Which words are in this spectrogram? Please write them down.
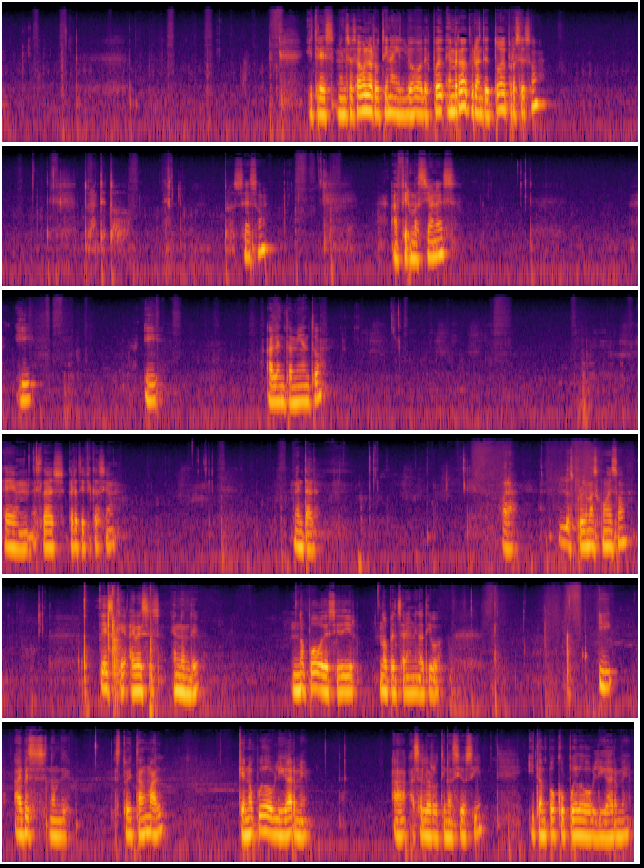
Y tres, mientras hago la rutina y luego después, en verdad, durante todo el proceso, durante todo el proceso, afirmaciones. Y, y alentamiento. Em, slash gratificación. Mental. Ahora, los problemas con eso es que hay veces en donde no puedo decidir no pensar en negativo. Y hay veces en donde estoy tan mal que no puedo obligarme a hacer la rutina sí o sí y tampoco puedo obligarme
